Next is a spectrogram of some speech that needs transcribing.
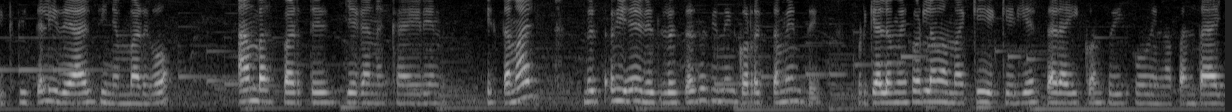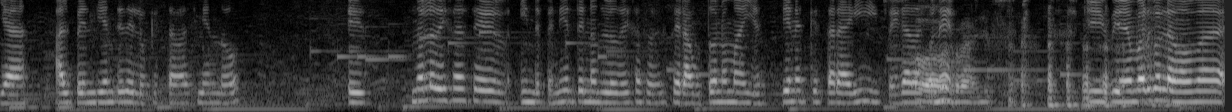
existe el ideal, sin embargo, ambas partes llegan a caer en está mal, no está bien, lo estás haciendo incorrectamente. Porque a lo mejor la mamá que quería estar ahí con su hijo en la pantalla, al pendiente de lo que estaba haciendo, es, no lo dejas ser independiente, no lo dejas ser autónoma y tienes que estar ahí pegada con él. Oh, y sin embargo la mamá,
